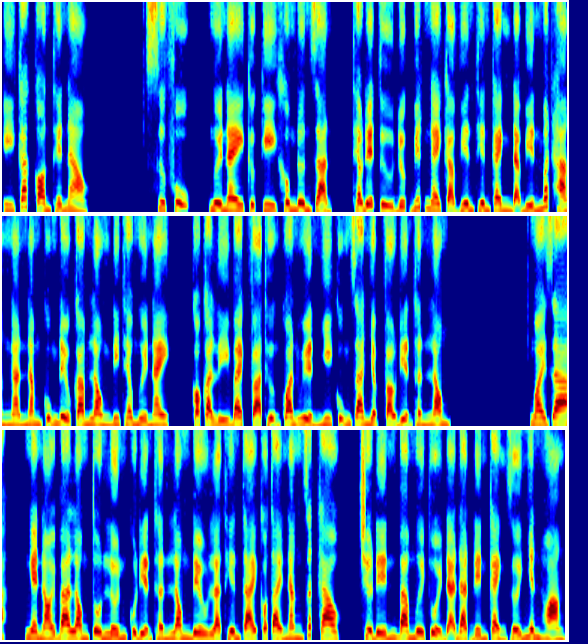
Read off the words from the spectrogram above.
ý các con thế nào? Sư phụ, người này cực kỳ không đơn giản, theo đệ tử được biết ngay cả viên thiên canh đã biến mất hàng ngàn năm cũng đều cam lòng đi theo người này, có cả Lý Bạch và Thượng quan Uyển Nhi cũng gia nhập vào Điện Thần Long. Ngoài ra, nghe nói ba long tôn lớn của Điện Thần Long đều là thiên tài có tài năng rất cao, chưa đến 30 tuổi đã đạt đến cảnh giới nhân hoàng.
